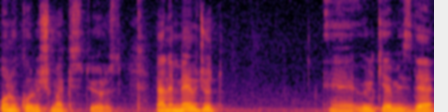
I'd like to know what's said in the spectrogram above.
Onu konuşmak istiyoruz. Yani mevcut e, ülkemizde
